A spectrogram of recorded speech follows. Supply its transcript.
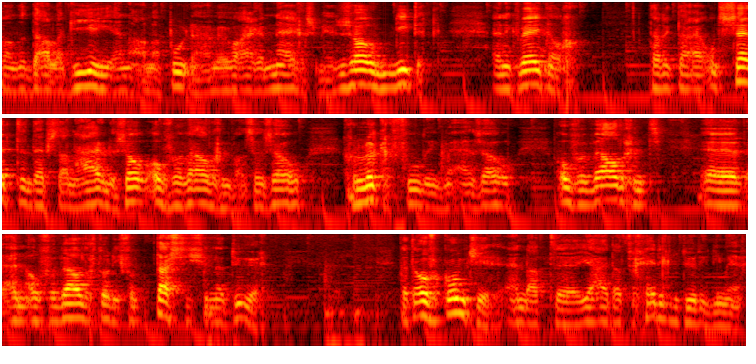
van de Dalagiri en de Annapurna. We waren nergens meer. Zo nietig. En ik weet nog dat ik daar ontzettend heb staan huilen. Zo overweldigend was en zo gelukkig voelde ik me. En zo overweldigend uh, en overweldigd door die fantastische natuur. Dat overkomt je en dat, uh, ja, dat vergeet ik natuurlijk niet meer.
